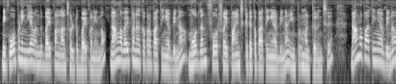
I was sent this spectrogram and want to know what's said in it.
இன்றைக்கி ஓப்பனிங்லேயே வந்து பை பண்ணலாம்னு சொல்லிட்டு பை பண்ணியிருந்தோம். நாங்கள் பை பண்ணதுக்கப்புறம் பார்த்தீங்க அப்படின்னா more than four five points கிட்டக்க பார்த்தீங்க அப்படின்னா இம்ப்ரூவ்மெண்ட் தெரிஞ்சு. நாங்கள் பார்த்தீங்க அப்படின்னா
